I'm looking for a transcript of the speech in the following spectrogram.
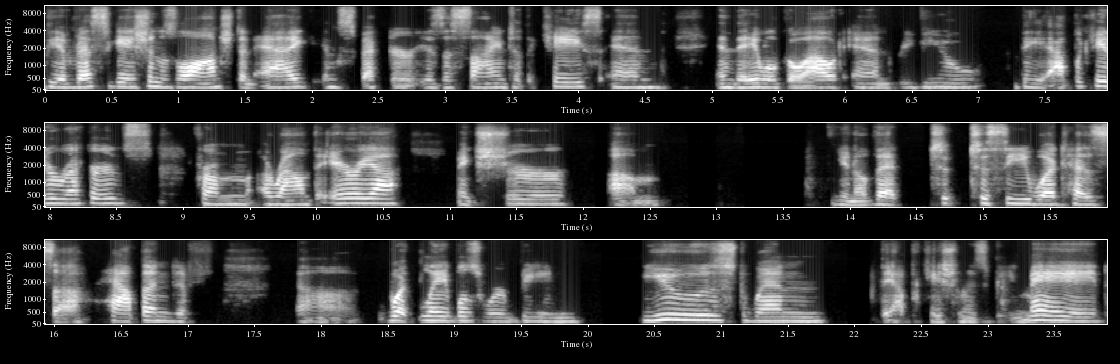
the investigation is launched, an ag inspector is assigned to the case and, and they will go out and review the applicator records from around the area, make sure, um, you know, that to, to see what has uh, happened, if uh, what labels were being used when the application was being made,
